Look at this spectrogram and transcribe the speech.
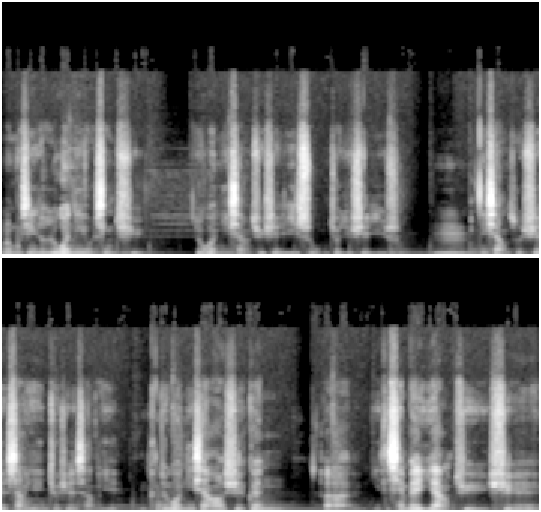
我的母亲说，如果你有兴趣，如果你想去学艺术，你就去学艺术。嗯，你想去学商业，你就学商业。Okay. 如果你想要学跟呃，你的前辈一样去学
